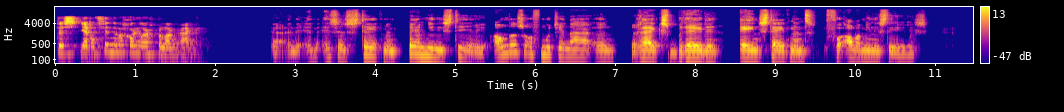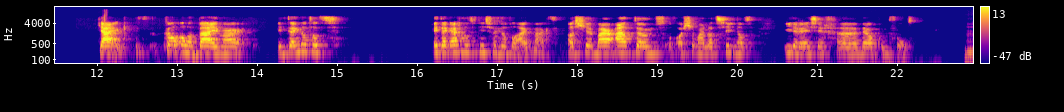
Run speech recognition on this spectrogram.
Dus ja, dat vinden we gewoon heel erg belangrijk. Ja, en is een statement per ministerie anders of moet je naar een rijksbrede één statement voor alle ministeries? Ja, ik, het kan allebei, maar ik denk dat het. Ik denk eigenlijk dat het niet zo heel veel uitmaakt. Als je maar aantoont of als je maar laat zien dat iedereen zich uh, welkom voelt. Hm.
